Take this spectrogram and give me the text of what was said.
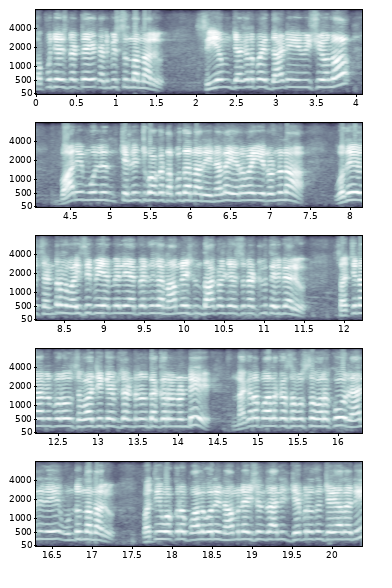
తప్పు చేసినట్టే కనిపిస్తుందన్నారు. సీఎం జగన్పై దాడి విషయంలో భారీ మూల్యం చెల్లించుకోక తప్పదన్నారు. ఈ నెల ఇరవై రెండున ఉదయం సెంట్రల్ వైసీపీ ఎమ్మెల్యే అభ్యర్థిగా నామినేషన్ దాఖలు చేస్తున్నట్లు తెలిపారు. సత్యనారాయణపురం శివాజీ కేఫ్ సెంటర్ దగ్గర నుండి నగరపాలక సంస్థ వరకు ర్యాలీని ఉంటుందన్నారు. ప్రతి ఒక్కరూ పాల్గొని నామినేషన్ ర్యాలీ జయప్రదం చేయాలని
